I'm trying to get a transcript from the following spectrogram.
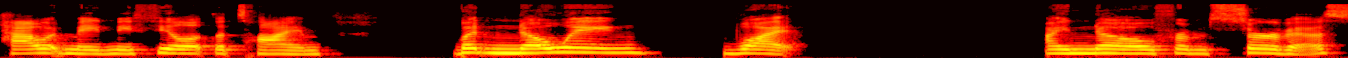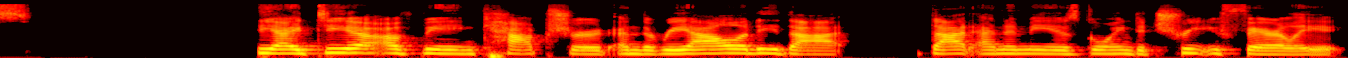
how it made me feel at the time. But knowing what I know from service, the idea of being captured and the reality that that enemy is going to treat you fairly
